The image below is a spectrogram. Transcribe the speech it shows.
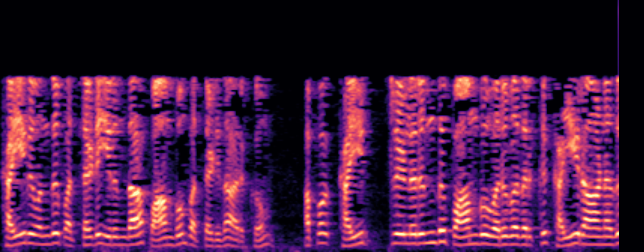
கயிறு வந்து பத்தடி இருந்தா பாம்பும் பத்தடி தான் இருக்கும். அப்போ கயிற்றிலிருந்து பாம்பு வருவதற்கு கயிறானது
